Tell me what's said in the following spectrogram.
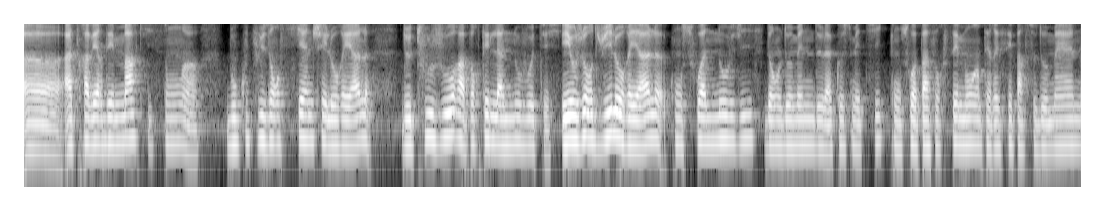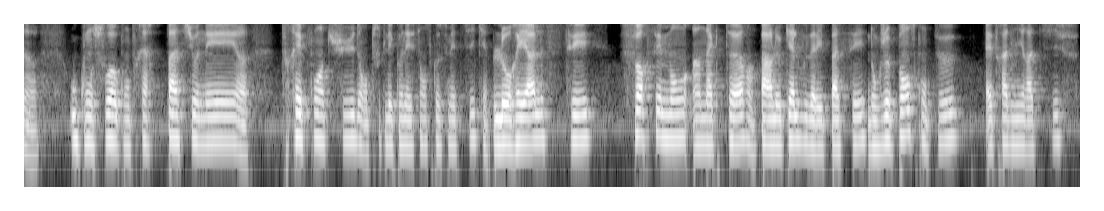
euh, à travers des marques qui sont euh, beaucoup plus anciennes chez L'Oréal, de toujours apporter de la nouveauté. Et aujourd'hui, L'Oréal, qu'on soit novice dans le domaine de la cosmétique, qu'on soit pas forcément intéressé par ce domaine, ou qu'on soit au contraire passionné, très pointu dans toutes les connaissances cosmétiques, L'Oréal, c'est forcément un acteur par lequel vous allez passer. Donc je pense qu'on peut être admiratif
